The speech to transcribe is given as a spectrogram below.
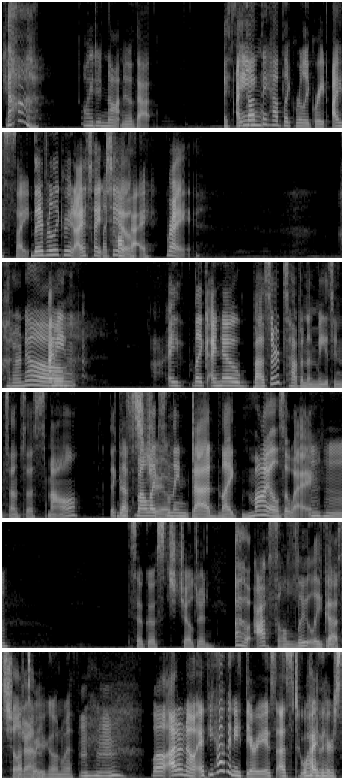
yeah Oh, I did not know that. i, I thought they had like really great eyesight. they have really great eyesight Like too Hawkeye. right I don't know. i mean i like i know buzzards have an amazing sense of smell they can That's smell like something dead like miles away Mm-hmm. So ghost children. oh absolutely ghost That's, children That's what you're going with. mm-hmm Well, I don't know. If you have any theories as to why there's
